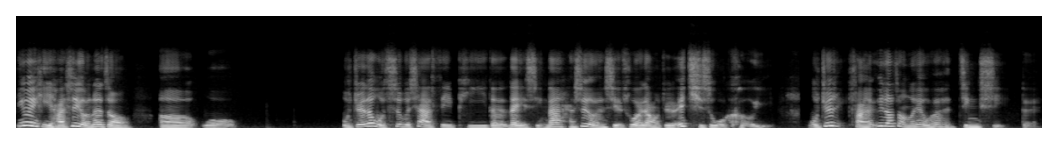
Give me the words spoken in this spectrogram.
因为也还是有那种呃我我觉得我吃不下 CP 的类型，但还是有人写出来让我觉得，哎，其实我可以。我觉得反而遇到这种东西我会很惊喜，对，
